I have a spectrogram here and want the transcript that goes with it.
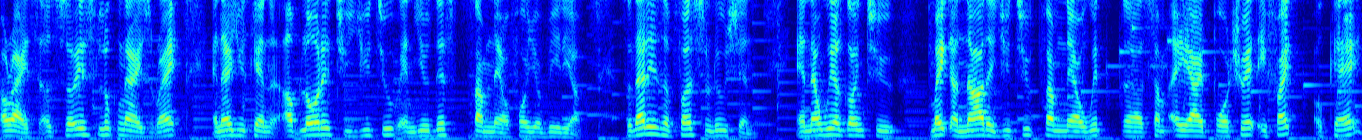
alright so, so it's look nice right? And now you can upload it to YouTube and use this thumbnail for your video. So that is the first solution. And now we are going to make another YouTube thumbnail with uh, some AI portrait effect okay?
